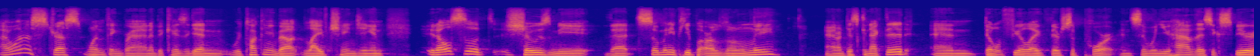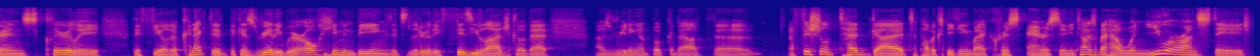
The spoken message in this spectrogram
I want to stress one thing, Brianna, because again, we're talking about life changing, and it also shows me that so many people are lonely and are disconnected and don't feel like their support. And so when you have this experience, clearly they feel they're connected because really we're all human beings. It's literally physiological that I was reading a book about the official TED guide to public speaking by Chris Anderson. He talks about how when you are on stage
